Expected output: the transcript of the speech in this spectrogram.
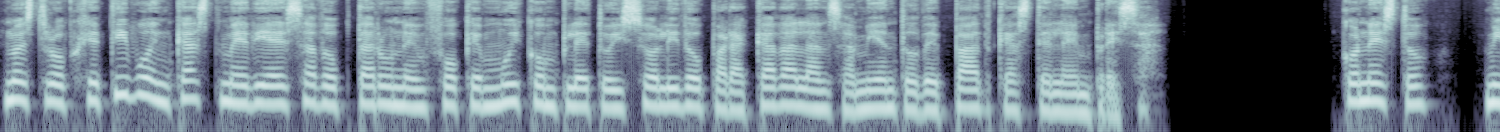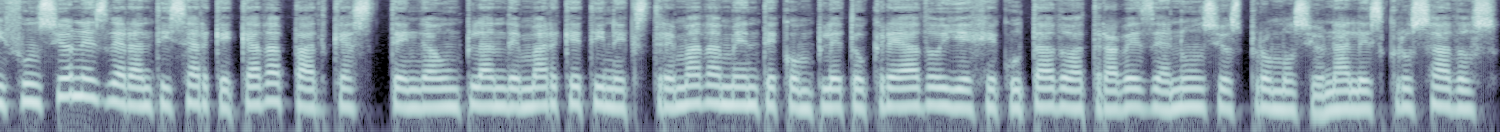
nuestro objetivo en Cast Media es adoptar un enfoque muy completo y sólido para cada lanzamiento de podcast en la empresa. Con esto, mi función es garantizar que cada podcast tenga un plan de marketing extremadamente completo creado y ejecutado a través de anuncios promocionales cruzados,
